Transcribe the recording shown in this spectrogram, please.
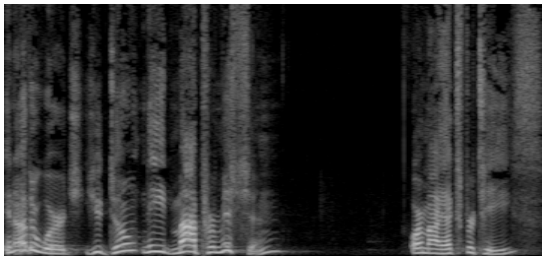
In other words, you don't need my permission or my expertise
